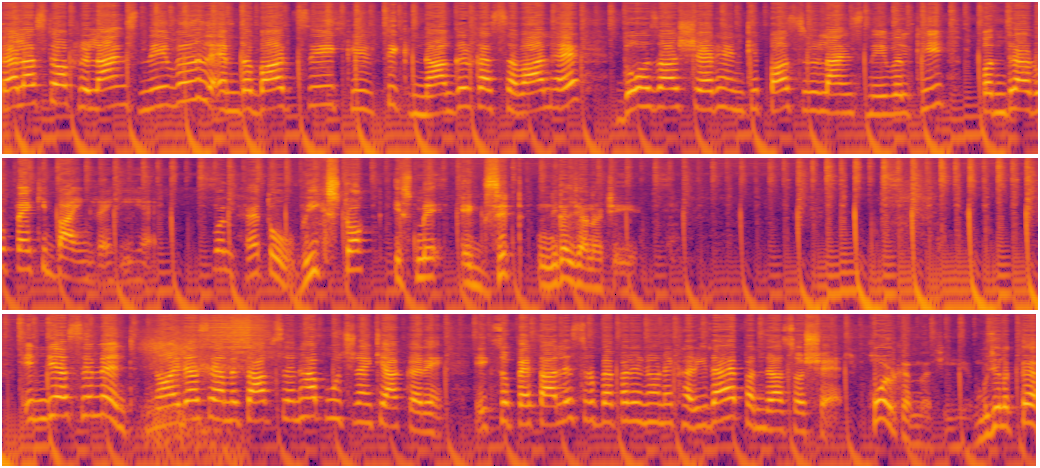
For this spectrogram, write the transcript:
पहला स्टॉक रिलायंस नेवल अहमदाबाद से कीर्तिक नागर का सवाल है। 2000 शेयर है इनके पास, रिलायंस नेवल की पंद्रह रुपए की बाइंग रही है। है तो वीक स्टॉक इसमें एग्जिट निकल जाना चाहिए। इंडिया सीमेंट नोएडा से अमिताभ सिन्हा पूछ रहे हैं क्या करें 145 रुपए पर इन्होंने खरीदा है 1500 शेयर। होल्ड करना चाहिए। मुझे लगता है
